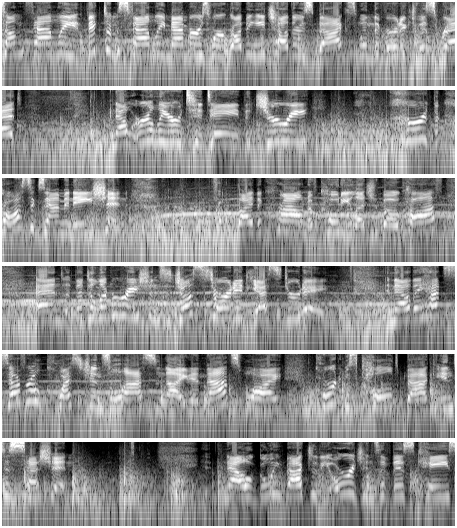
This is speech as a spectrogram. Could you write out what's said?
Some family, victims' family members were rubbing each other's backs when the verdict was read. Now, earlier today, the jury heard the cross-examination by the Crown of Cody Legebokoff, and the deliberations just started yesterday. Now, they had several questions last night, and that's why court was called back into session. Now, going back to the origins of this case,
